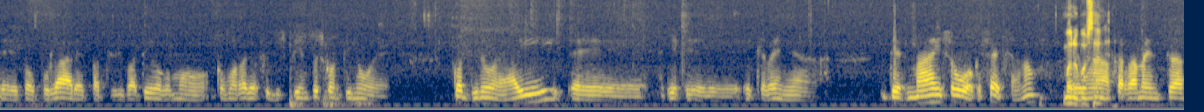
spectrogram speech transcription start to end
eh, popular e participativo como, como Radio Filispín pues, continúe continúe aí eh, e, que, e que veña desmais ou o que sexa, non? Bueno, pues, é unha ferramenta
